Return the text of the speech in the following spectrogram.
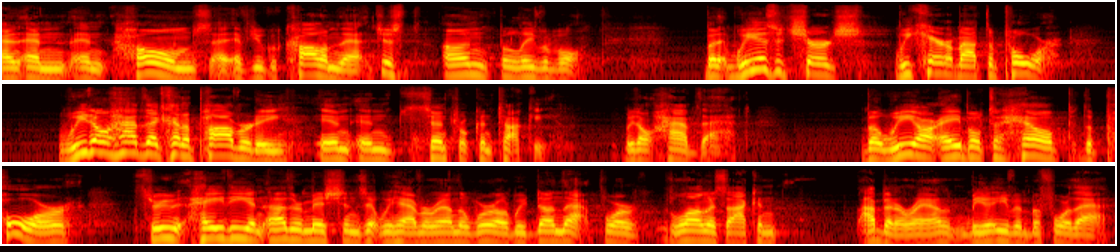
and, and, and homes, uh, if you could call them that. Just unbelievable. But we as a church, we care about the poor. We don't have that kind of poverty in, in central Kentucky. We don't have that. But we are able to help the poor through Haiti and other missions that we have around the world. We've done that for as long as I can, I've been around, even before that.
